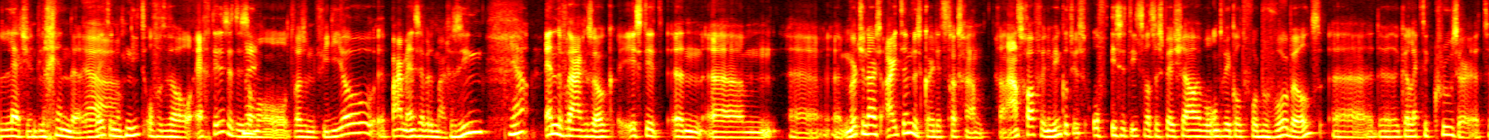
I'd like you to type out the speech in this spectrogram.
legend, legende. Ja. We weten nog niet of het wel echt is. Het, is Nee. allemaal, het was een video. Een paar mensen hebben het maar gezien. Ja, En de vraag is ook, is dit een ehm, eh, een merchandise item? Dus kan je dit straks gaan, gaan aanschaffen in de winkeltjes? Of is het iets wat ze speciaal hebben ontwikkeld voor bijvoorbeeld eh, de Galactic Cruiser, het,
